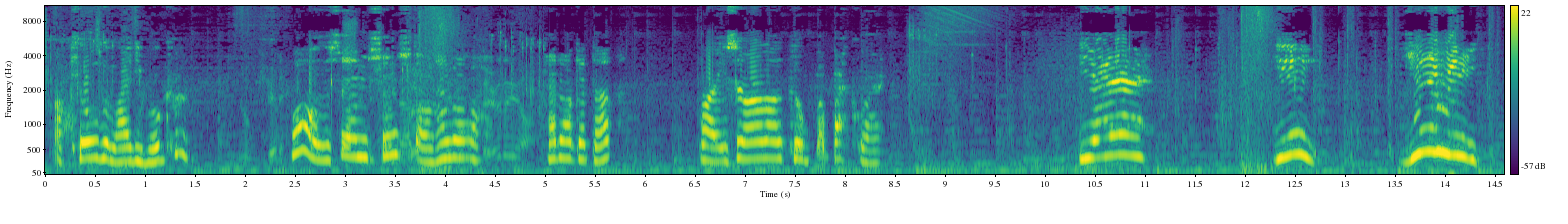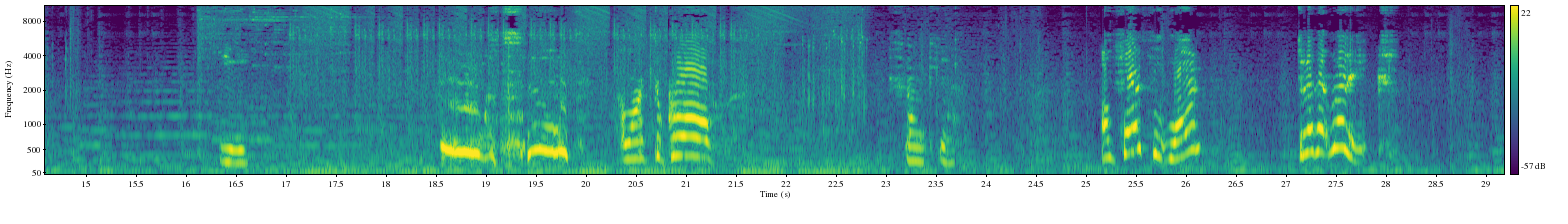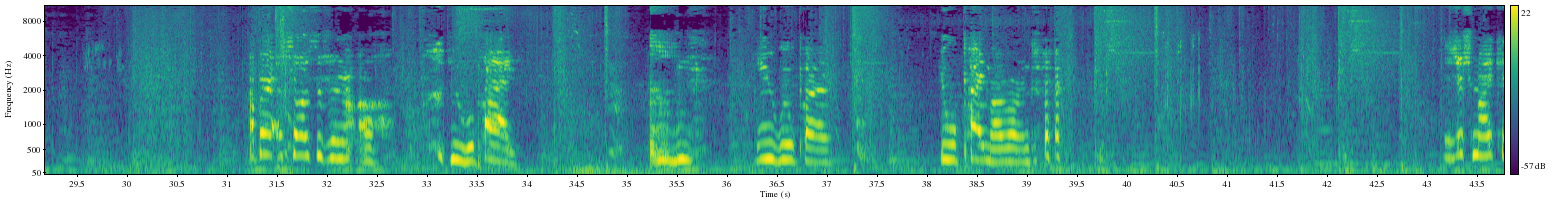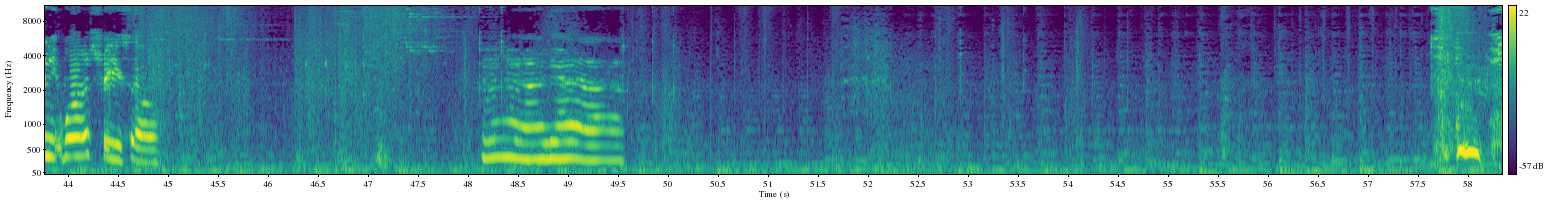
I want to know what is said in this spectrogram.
I killed the ladybug. Whoa, the same sunstone. How do I, There how do I get that? Right, so I go b- back way. Yeah. Yay. Yay. Yay. I want to grow. Thank you. I'm five foot one. Did I get relics? I bet a of an oh, You will pay. you will pay. You will pay my rent. You're just making it worse for yourself. Yeah,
